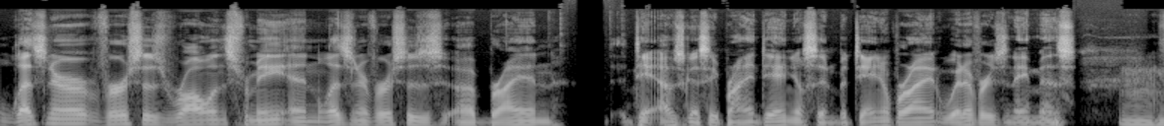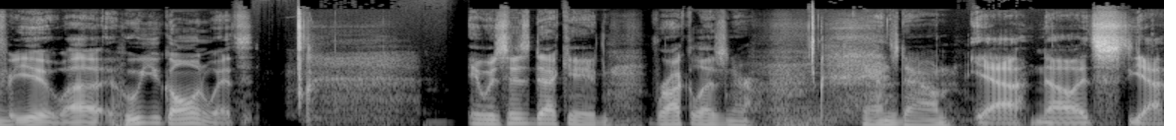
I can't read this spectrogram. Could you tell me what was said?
Lesnar versus Rollins for me, and Lesnar versus uh, Brian. Dan- I was gonna say Bryan Danielson, but Daniel Bryan, whatever his name is, Mhm. for you. Uh, who are you going with? It was his decade, Brock Lesnar, hands down. Yeah, no, it's yeah,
